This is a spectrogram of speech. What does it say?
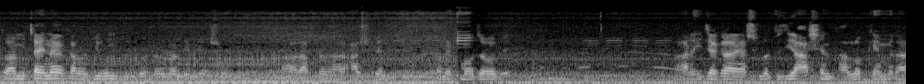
তো আমি চাই না কারও জীবন দুর্ঘটনা নেমে আসুক, আর আপনারা আসবেন, অনেক মজা হবে। আর এই জায়গায় আসলে যদি আসেন ভালো ক্যামেরা,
